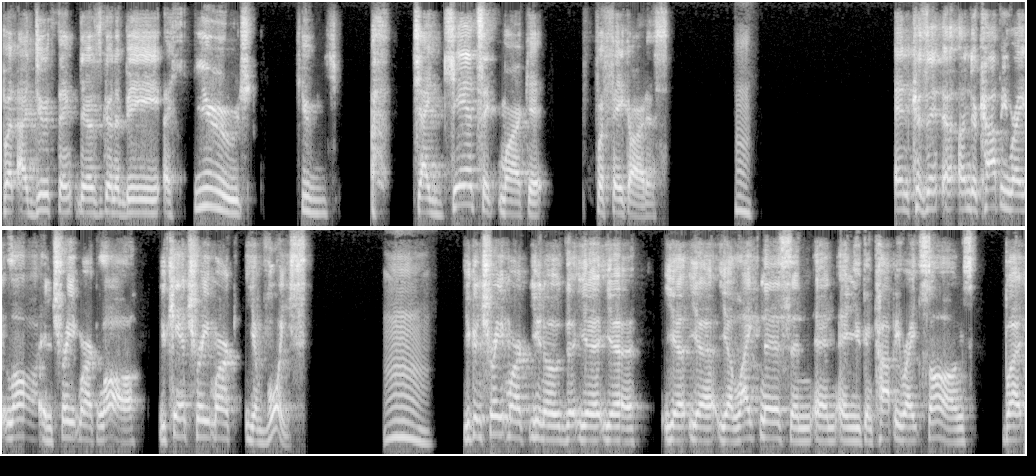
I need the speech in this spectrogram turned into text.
But I do think there's going to be a huge, huge, gigantic market for fake artists. Hmm. And because uh, under copyright law and trademark law, you can't trademark your voice. Mm. You can trademark, you know, the your your your your, your likeness and and and you can copyright songs, but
